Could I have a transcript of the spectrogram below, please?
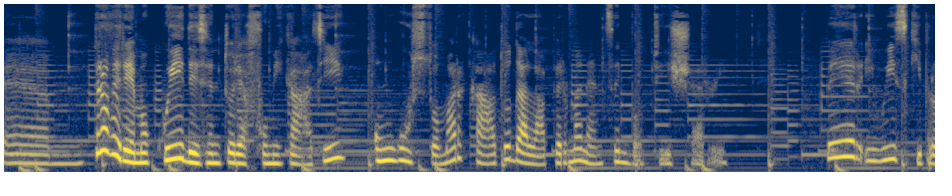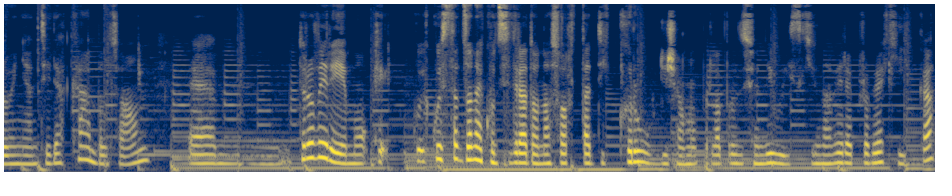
ehm, troveremo qui dei sentori affumicati, un gusto marcato dalla permanenza in botti di sherry. Per i whisky provenienti da Campbelltown ehm, troveremo che questa zona è considerata una sorta di cru, diciamo, per la produzione di whisky, una vera e propria chicca.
